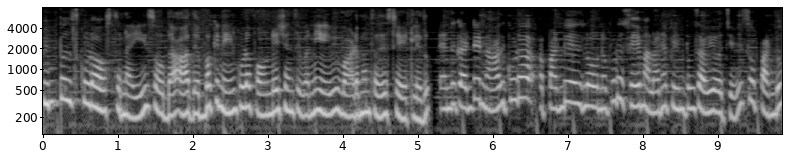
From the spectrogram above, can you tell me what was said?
పింపుల్స్ కూడా వస్తున్నాయి. సో ఆ దెబ్బకి నేను కూడా ఫౌండేషన్స్ ఇవన్నీ ఏవి వాడమని సజెస్ట్ చేయట్లేదు. ఎందుకంటే నాది కూడా పండు ఏజ్లో ఉన్నప్పుడు సేమ్ అలానే పింపుల్స్ అవి వచ్చేవి. సో పండు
